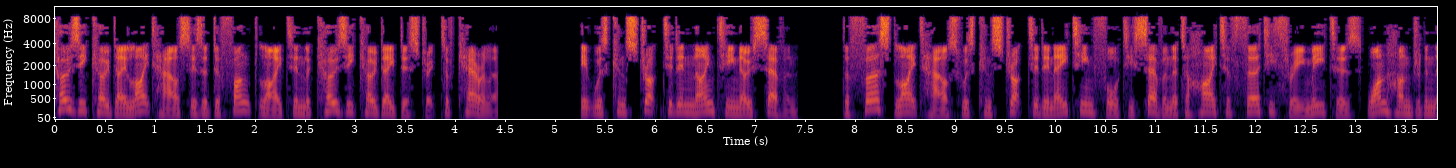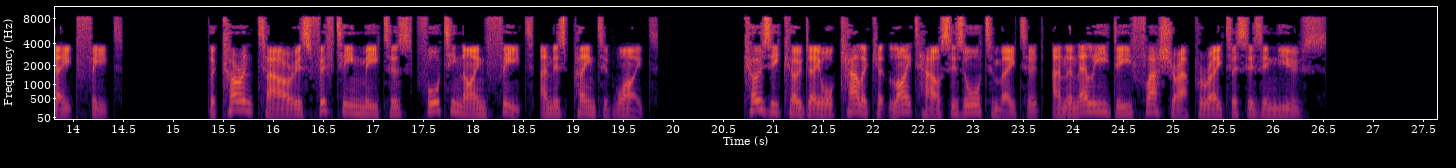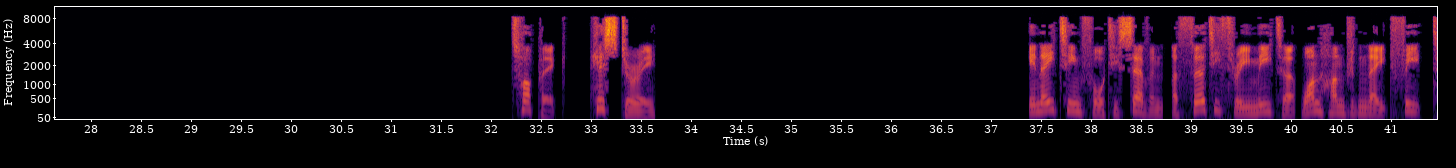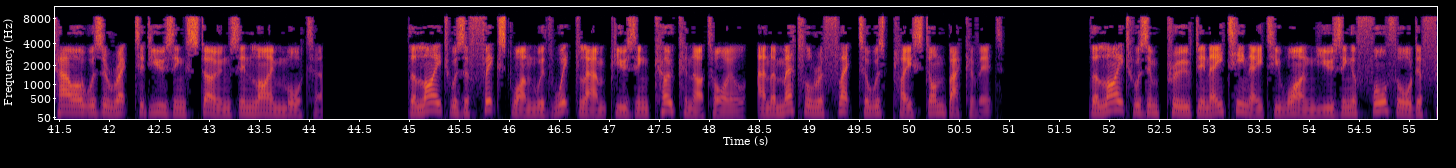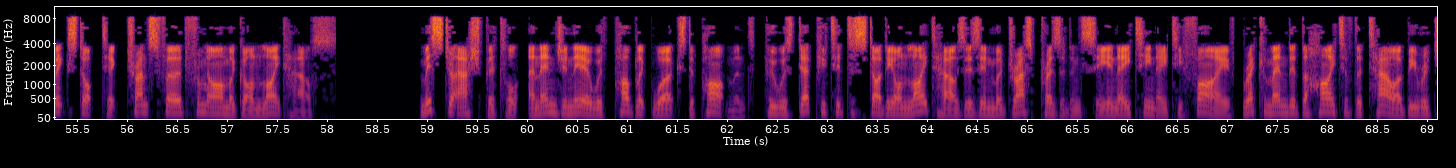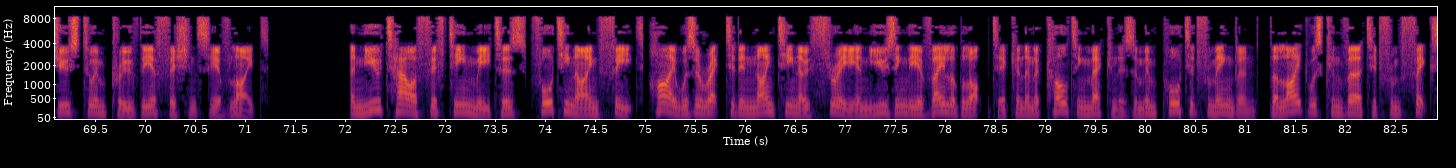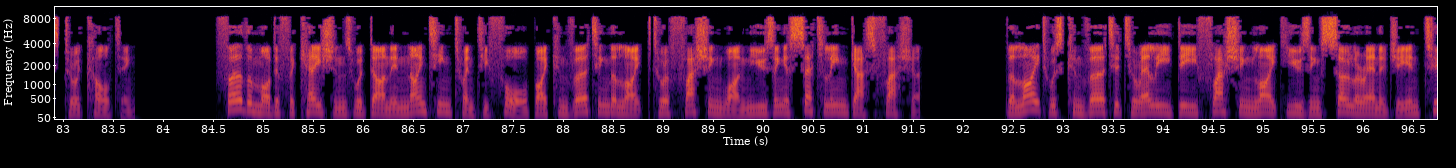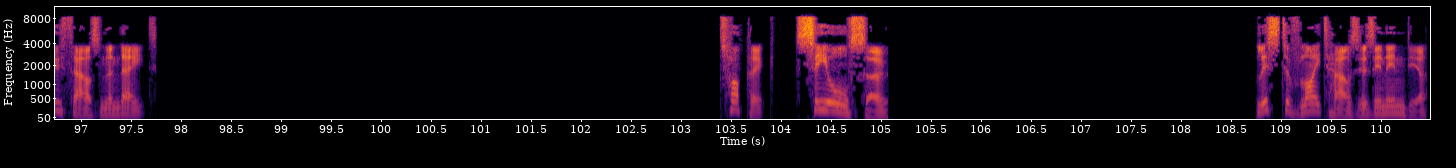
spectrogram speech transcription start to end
Kozhikode Lighthouse is a defunct light in the Kozhikode district of Kerala. It was constructed in 1907. The first lighthouse was constructed in 1847 at a height of 33 meters (108 feet). The current tower is 15 meters (49 feet) and is painted white. Kozhikode or Calicut lighthouse is automated, and an LED flasher apparatus is in use. Topic: History. In 1847, a 33-meter (108 feet) tower was erected using stones in lime mortar. The light was a fixed one with wick lamp using coconut oil, and a metal reflector was placed on back of it. The light was improved in 1881 using a fourth-order fixed optic transferred from Armagon Lighthouse. Mr. Ashpital, an engineer with Public Works Department, who was deputed to study on lighthouses in Madras Presidency in 1885, recommended the height of the tower be reduced to improve the efficiency of light. A new tower 15 meters 49 feet high was erected in 1903 and using the available optic and an occulting mechanism imported from England, the light was converted from fixed to occulting. Further modifications were done in 1924 by converting the light to a flashing one using acetylene gas flasher. The light was converted to LED flashing light using solar energy in 2008. Topic. See also List of lighthouses in India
